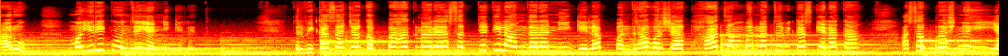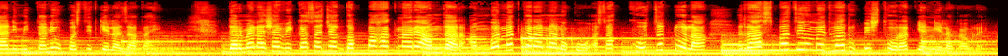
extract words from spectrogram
आरोप मयुरी कोंजे यांनी केलेत. तर विकासाच्या गप्पा हाकणाऱ्या सत्तेतील आमदारांनी गेल्या पंधरा वर्षात हाच अंबरनाथचा विकास केला का? असा प्रश्नही या निमित्ताने उपस्थित केला जात आहे. दरम्यान अशा विकासाच्या गप्पा हाकणारे आमदार अंबरनाथकरांना नको असा खोचक टोला रासपाचे उमेदवार रुपेश थोरात यांनी लगावलाय.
